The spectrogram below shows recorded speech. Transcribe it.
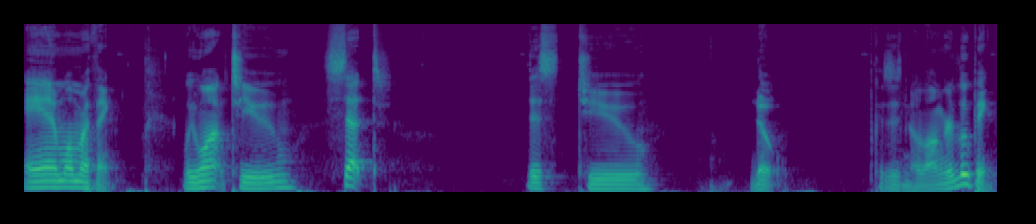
And one more thing. We want to set this to no, because it's no longer looping.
